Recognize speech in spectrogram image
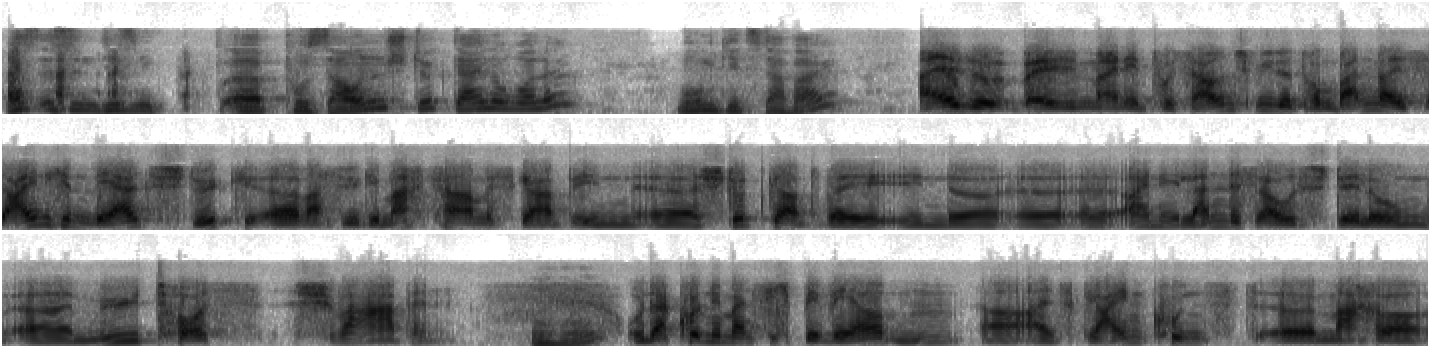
was ist in diesem äh, Posaunenstück deine Rolle? Worum geht es dabei? Also, bei meine Posaunenspieler Trombanda ist eigentlich ein Werkstück, äh, was wir gemacht haben. Es gab in äh, Stuttgart bei in der, äh, äh eine Landesausstellung äh, Mythos Schwaben. Mhm. Und da konnte man sich bewerben äh, als Kleinkunstmacher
